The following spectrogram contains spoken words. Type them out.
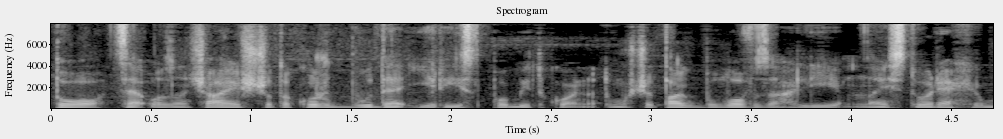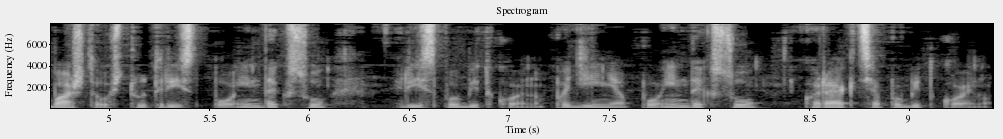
то це означає, що також буде і ріст по біткоїну, тому що так було взагалі на історіях. Як бачите, ось тут ріст по індексу, ріст по біткоїну, падіння по індексу, корекція по біткоїну.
